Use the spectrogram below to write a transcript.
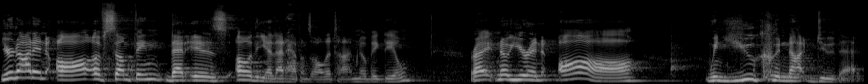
You're not in awe of something that is, oh, yeah, that happens all the time, no big deal, right? No, you're in awe when you could not do that.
